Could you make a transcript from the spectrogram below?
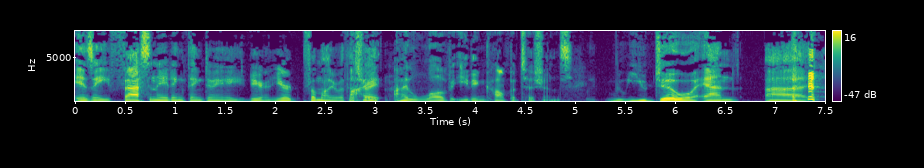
is a fascinating thing to me. You're, you're familiar with this, I, right? I love eating competitions. You do, and uh,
